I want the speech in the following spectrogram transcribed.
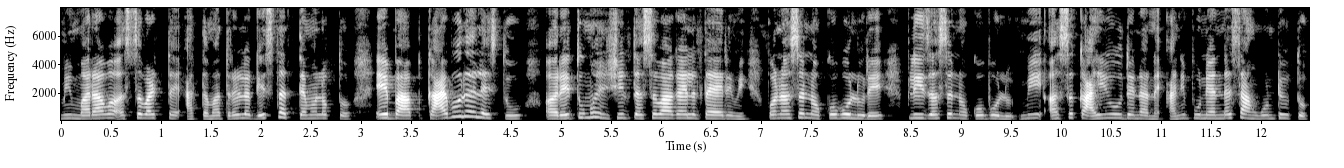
मी मरावं असं वाटतंय. आता मात्र लगेच सत्य लागतो ए बाप काय बोलायलायस तू? अरे तू म्हणशील तसं वागायला तयार आहे मी. पण असं नको बोलू रे. प्लीज असं नको बोलू. मी असं काही होऊ देणार नाही आणि पुण्यांदा सांगून ठेवतो.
